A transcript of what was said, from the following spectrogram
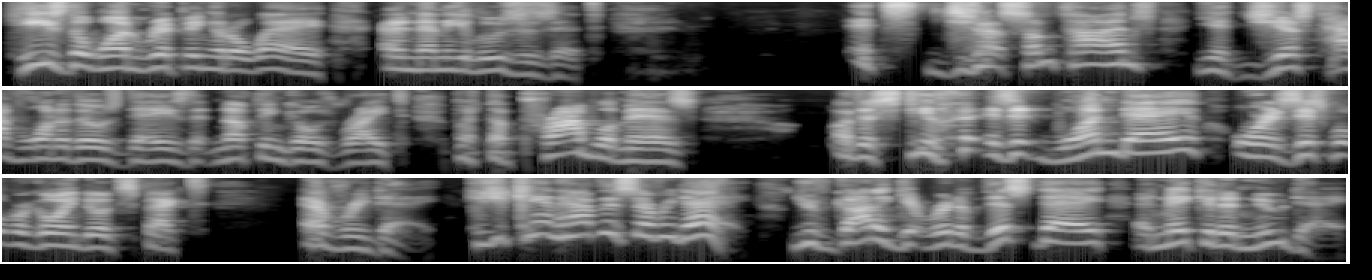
he's the one ripping it away, and then he loses it. It's just sometimes you just have one of those days that nothing goes right. But the problem is, are the steel? Is it one day, or is this what we're going to expect every day? Because you can't have this every day. You've got to get rid of this day and make it a new day.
